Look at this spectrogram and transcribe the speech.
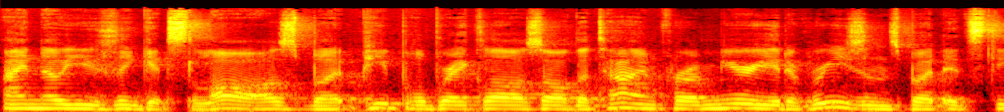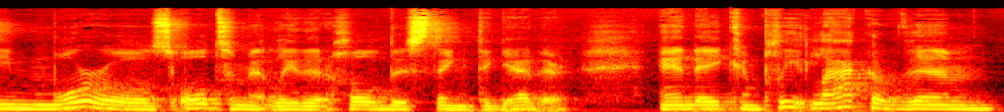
I know you think it's laws, but people break laws all the time for a myriad of reasons, but it's the morals ultimately that hold this thing together. And a complete lack of them,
